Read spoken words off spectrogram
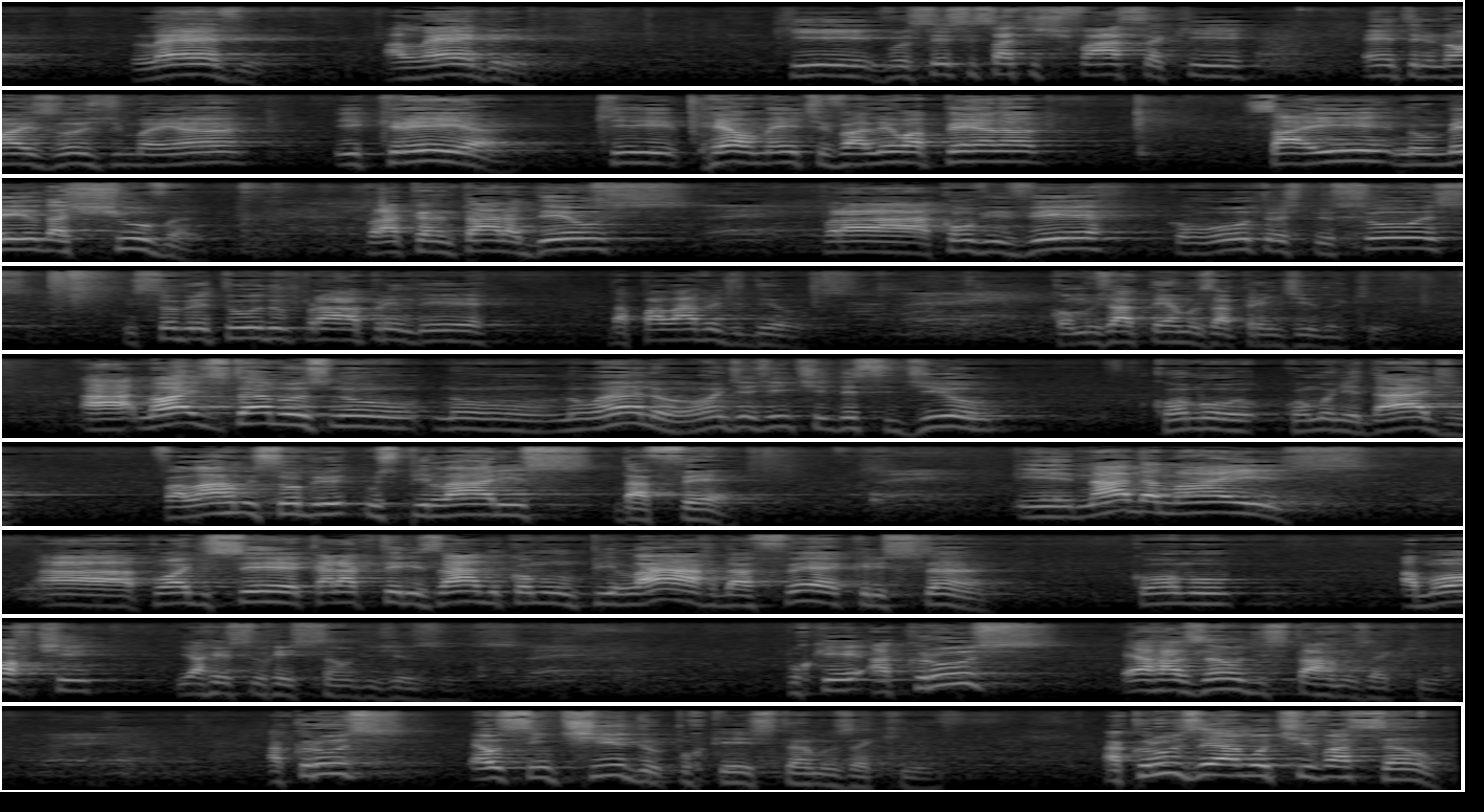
leve, alegre, que você se satisfaça aqui entre nós hoje de manhã e creia que realmente valeu a pena sair no meio da chuva para cantar a Deus, para conviver com outras pessoas e, sobretudo, para aprender da palavra de Deus como já temos aprendido aqui. Ah, nós estamos num ano onde a gente decidiu, como comunidade, falarmos sobre os pilares da fé. E nada mais ah, pode ser caracterizado como um pilar da fé cristã, como a morte e a ressurreição de Jesus. Porque a cruz é a razão de estarmos aqui. A cruz é o sentido por que estamos aqui. A cruz é a motivação.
